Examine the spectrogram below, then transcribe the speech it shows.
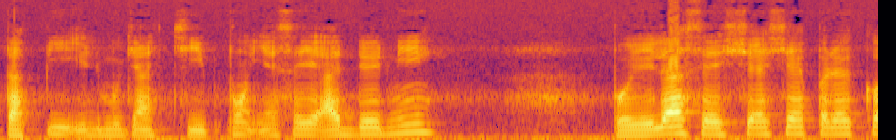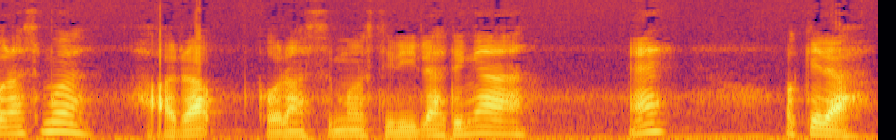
Tapi ilmu yang cipung yang saya ada ni, bolehlah saya share-share pada korang semua harap korang semua sedilah dengar. Eh? Okeylah.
